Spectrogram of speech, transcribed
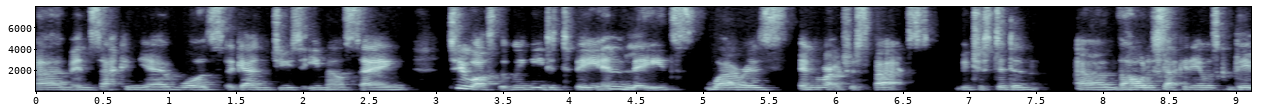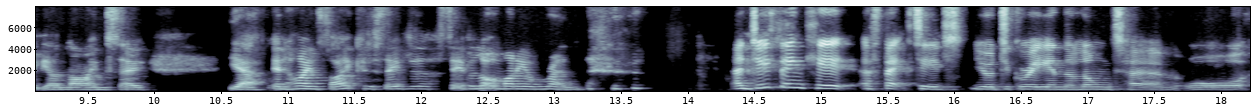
um, in second year was again due to emails saying to us that we needed to be in Leeds, whereas in retrospect, we just didn't um, the whole of second year was completely online. So, yeah, in hindsight, could have saved a, saved a lot of money on rent. and do you think it affected your degree in the long term, or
